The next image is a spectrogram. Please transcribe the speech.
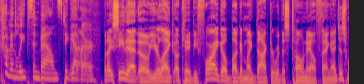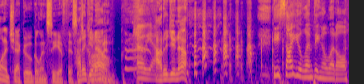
coming leaps and bounds together. But I see that though. You're like, okay, before I go bugging my doctor with this toenail thing, I just want to check Google and see if this How is did you know? Oh yeah. How did you know? he saw you limping a little.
